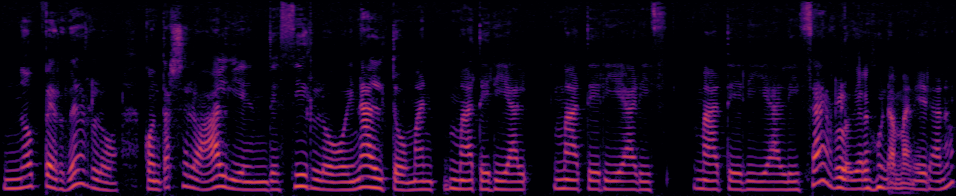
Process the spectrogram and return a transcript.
no perderlo, contárselo a alguien, decirlo en alto, material, materializarlo de alguna manera, ¿no?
